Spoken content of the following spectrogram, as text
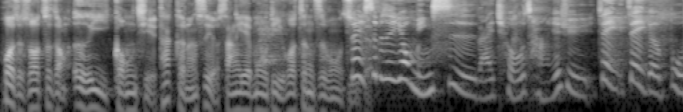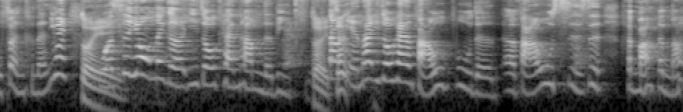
或者说这种恶意攻击，它可能是有商业目的或政治目的的。所以是不是用民事来求偿？也许这这个部分可能因为我是用那个一周刊他们的例子，对当年他一周刊法务部的呃法务室是很忙很忙，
